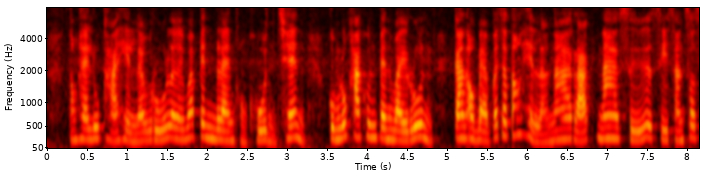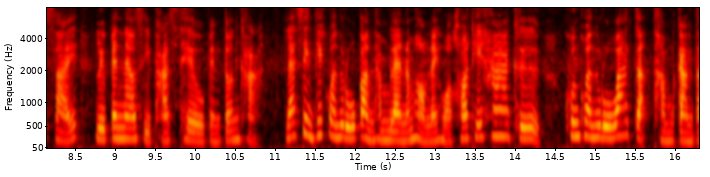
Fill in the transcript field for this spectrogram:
ำต้องให้ลูกค้าเห็นแล้วรู้เลยว่าเป็นแบรนด์ของคุณ เช่น กลุ่มลูกค้าคุณเป็นวัยรุ่น การออกแบบก็จะต้องเห็นแล้วน่ารัก น่าซื้อ สีสันสดใส หรือเป็นแนวสีพาสเทล เป็นต้นค่ะ และสิ่งที่ควรรู้ก่อนทำแบรนด์น้ำหอมในหัวข้อที่ 5 คือ คุณควรรู้ว่าจะทำการต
